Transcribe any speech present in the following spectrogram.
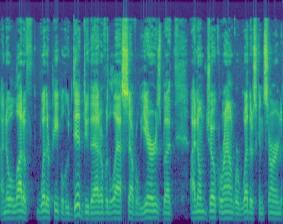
I know a lot of weather people who did do that over the last several years, but I don't joke around where weather's concerned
